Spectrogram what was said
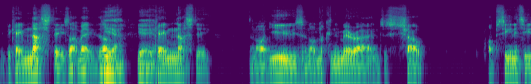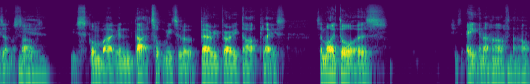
It became nasty. Is that me? Is that- Yeah. Yeah. it Yeah. became nasty. And I'd use and I'd look in the mirror and just shout obscenities at myself, Yeah. you scumbag. And that took me to a very, very dark place. So my daughter's, she's eight and a half Mm. now.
